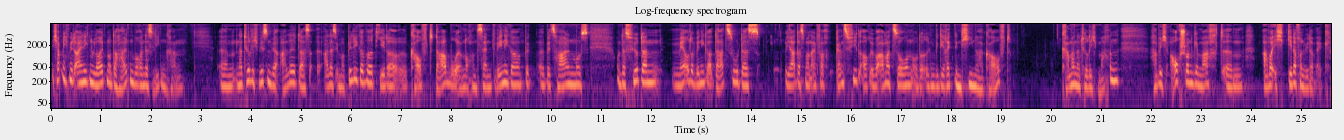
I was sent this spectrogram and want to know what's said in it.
Ich habe mich mit einigen Leuten unterhalten, woran das liegen kann. Ähm, natürlich wissen wir alle, dass alles immer billiger wird. Jeder äh, kauft da, wo er noch einen Cent weniger be äh, bezahlen muss. Und das führt dann mehr oder weniger dazu, dass ja, dass man einfach ganz viel auch über Amazon oder irgendwie direkt in China kauft. Kann man natürlich machen, habe ich auch schon gemacht, ähm, aber ich gehe davon wieder weg.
